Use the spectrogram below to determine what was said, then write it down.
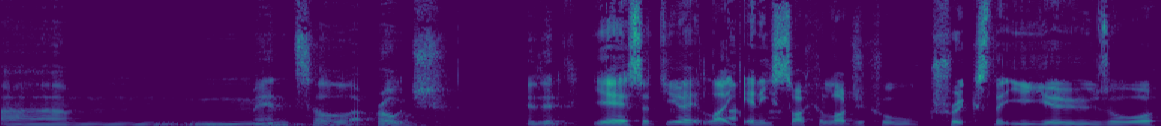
um, mental approach. Is it? Yeah. So, do you like uh, any psychological tricks that you use or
